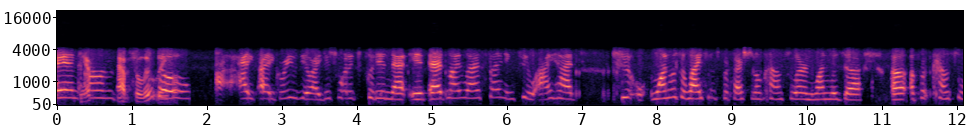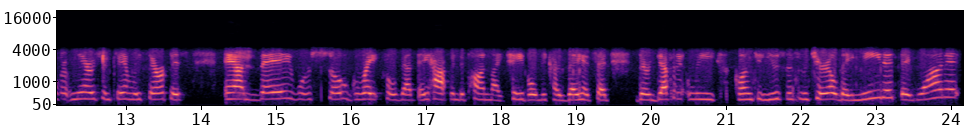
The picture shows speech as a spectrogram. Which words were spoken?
and yep, um absolutely. So I I agree with you. I just wanted to put in that in at my last signing too. I had two one was a licensed professional counselor and one was a a, a counselor marriage and family therapist. And they were so grateful that they happened upon my table because they had said they're definitely going to use this material. They need it. They want it.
